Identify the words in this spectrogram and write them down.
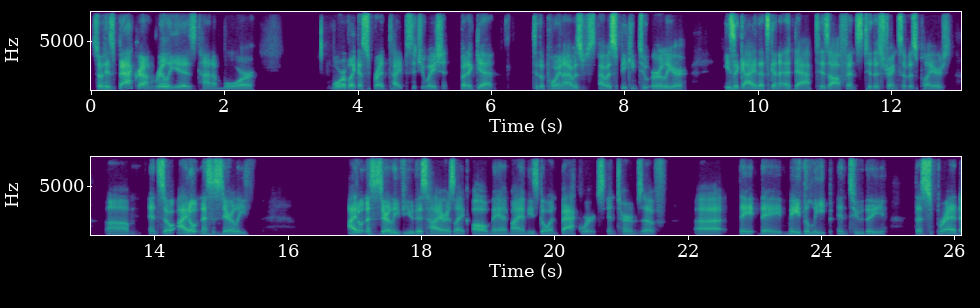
So his background really is kind of more more of like a spread type situation. But again, to the point I was I was speaking to earlier, he's a guy that's going to adapt his offense to the strengths of his players. Um, and so I don't necessarily I don't necessarily view this hire as like, oh man, Miami's going backwards in terms of uh, they they made the leap into the the spread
